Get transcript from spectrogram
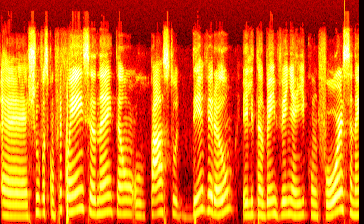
é, chuvas com frequência, né? Então, o pasto de verão, ele também vem aí com força, né?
